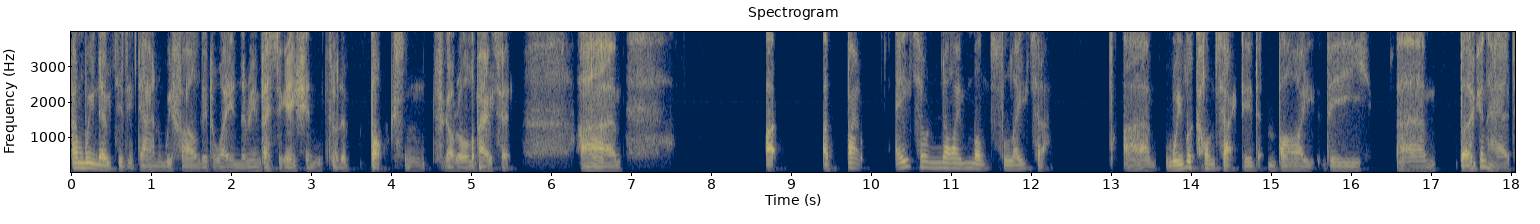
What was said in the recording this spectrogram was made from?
And we noted it down and we filed it away in the investigation sort of box and forgot all about it. Um, about eight or nine months later, um, we were contacted by the um, Birkenhead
